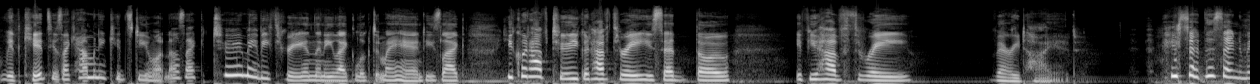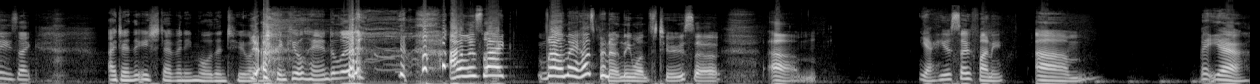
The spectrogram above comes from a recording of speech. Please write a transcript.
with kids, he was like, how many kids do you want? And I was like, two, maybe three. And then he like looked at my hand. He's like, you could have two, you could have three. He said, though, if you have three, very tired. He said the same to me. He's like, I don't think you should have any more than two. I Yeah. think you'll handle it. I was like, well, my husband only wants two, so um, yeah, he was so funny. Um, but yeah,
